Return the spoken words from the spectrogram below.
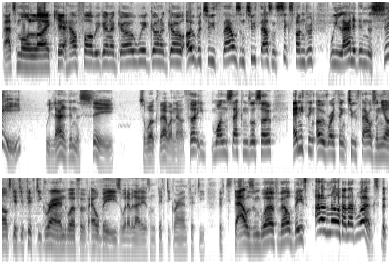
That's more like it. How far are we gonna go? We're gonna go over 2,000, 2,600. We landed in the sea. We landed in the sea. So work that one out. 31 seconds or so. Anything over, I think, 2,000 yards gives you 50 grand worth of LBs, or whatever that is, and 50 grand, 50 50,000 worth of LBs. I don't know how that works, but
